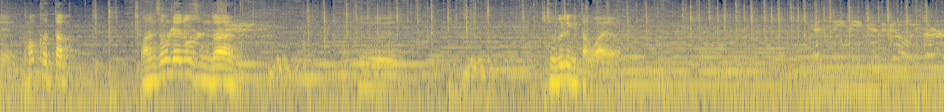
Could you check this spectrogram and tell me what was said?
예, 벙커 딱 완성되는 순간 그 저글링이 딱 와요. Sir.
